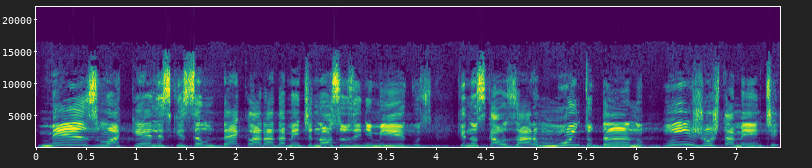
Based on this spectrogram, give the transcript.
mesmo aqueles que são declaradamente nossos inimigos, que nos causaram muito dano injustamente,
